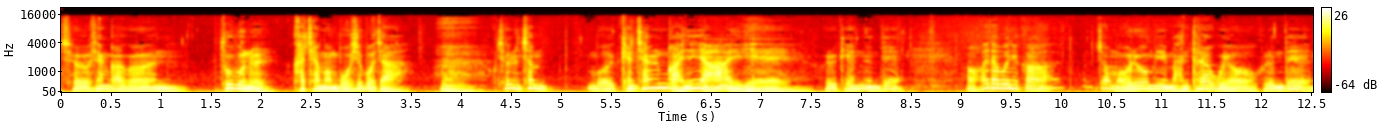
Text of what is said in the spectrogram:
예. 저 생각은 두 분을 같이 한번 모셔보자. 예. 저는 참 뭐 괜찮은 거 아니냐 이게 그렇게 했는데 어, 하다 보니까 좀 어려움이 많더라고요. 그런데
